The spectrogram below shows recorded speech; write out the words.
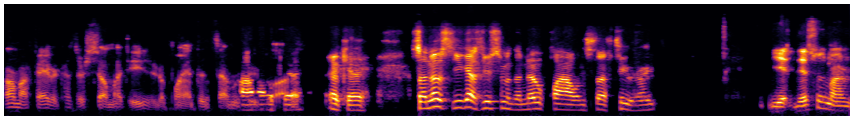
are my favorite because they're so much easier to plant than summer food Oh, plots. okay. Okay. So I noticed you guys do some of the no plow and stuff too, right? Yeah, this was my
